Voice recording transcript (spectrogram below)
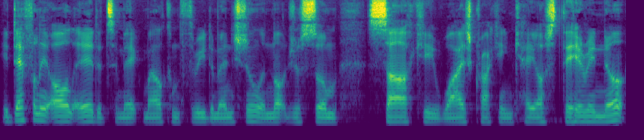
it definitely all aided to make Malcolm three dimensional and not just some sarky, wisecracking chaos theory nut.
